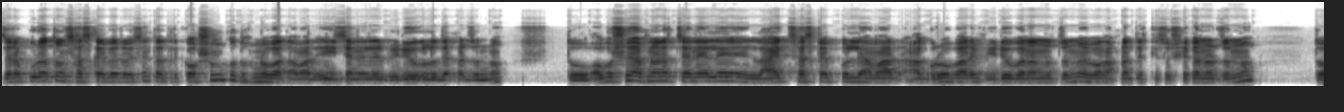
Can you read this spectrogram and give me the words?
যারা পুরাতন সাবস্ক্রাইবার রয়েছেন, তাদেরকে অসংখ্য ধন্যবাদ আমার এই চ্যানেলের ভিডিওগুলো দেখার জন্য। তো অবশ্যই আপনারা চ্যানেলে লাইক সাবস্ক্রাইব করলে আমার আগ্রহ বাড়ে ভিডিও বানানোর জন্য এবং আপনাদের কিছু শেখানোর জন্য। তো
